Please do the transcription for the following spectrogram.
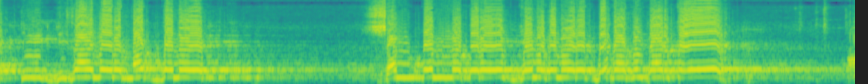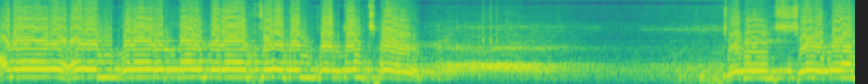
একটি ডিজাইনের মাধ্যমে সম্পন্ন করে জনগণের ভোটাধিকারকে আবার হরণ করার পায় করার ষড়যন্ত্র চলছে। যদি সেরকম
